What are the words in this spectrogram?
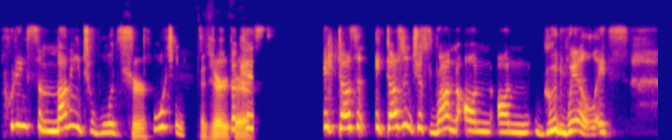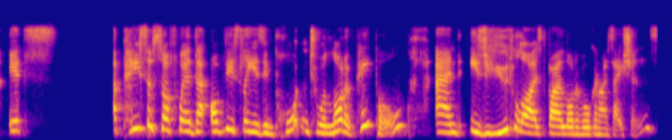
putting some money towards sure. supporting it. It's very because fair. it doesn't it doesn't just run on on goodwill. It's it's a piece of software that obviously is important to a lot of people and is utilized by a lot of organizations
